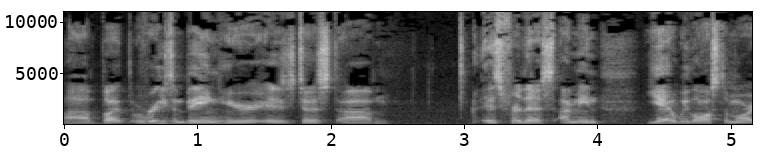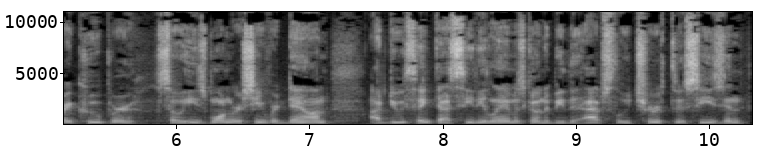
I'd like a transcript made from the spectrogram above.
Uh, but the reason being here is just. Um, is for this. I mean, yeah, we lost Amari Cooper, so he's one receiver down. I do think that CeeDee Lamb is going to be the absolute truth this season,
